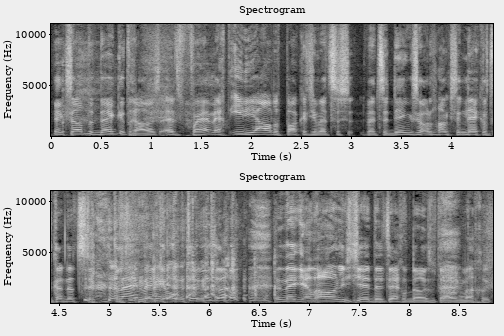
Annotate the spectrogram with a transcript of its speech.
Ik zat te denken trouwens, het is voor hem echt ideaal dat pakketje met zijn met zijn ding zo langs zijn nek. Want dan kan dat stuk een klein beetje optillen zo. Dan denk je, echt, holy shit, dit is echt een doosbedreiging. Maar goed.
